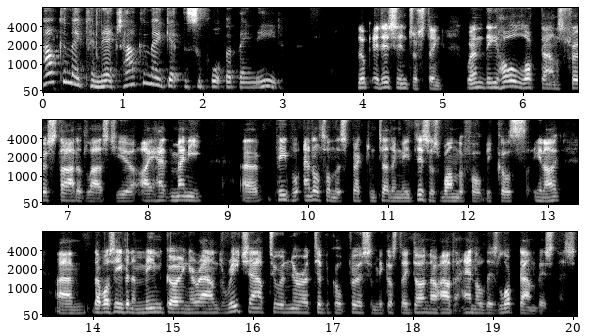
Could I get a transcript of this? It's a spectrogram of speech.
How can they connect? How can they get the support that they need? Look, it is interesting. When the whole lockdowns first started last year, I had many uh, people, adults on the spectrum, telling me this is wonderful because, you know, um, there was even a meme going around reach out to a neurotypical person because they don't know how to handle this lockdown business.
